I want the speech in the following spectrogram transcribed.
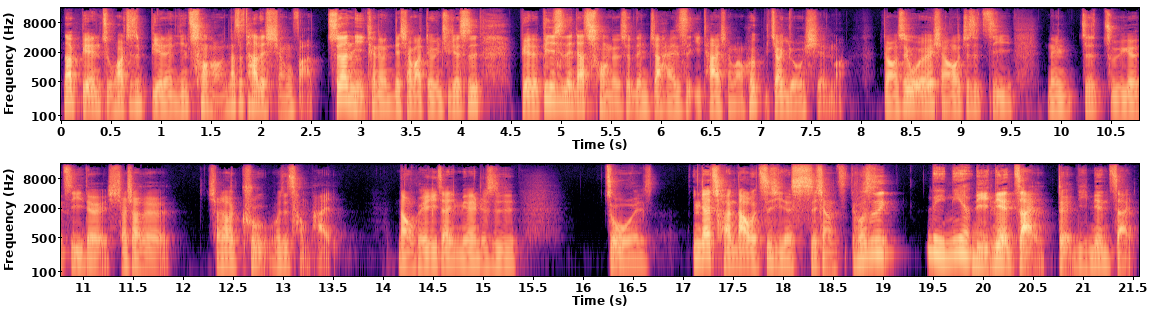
那别人组的话就是别人已经创好了，那是他的想法。虽然你可能你的想法丢进去，就是别人毕竟是人家创的，所以人家还是以他的想法会比较优先嘛，对吧？所以我会想要就是自己能就是组一个自己的小小的小小的 crew 或是厂牌，那我可以在里面就是做应该传达我自己的思想或是理念，理念在，对理念在，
